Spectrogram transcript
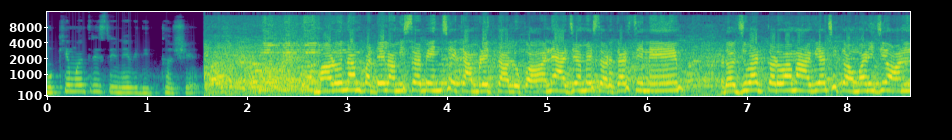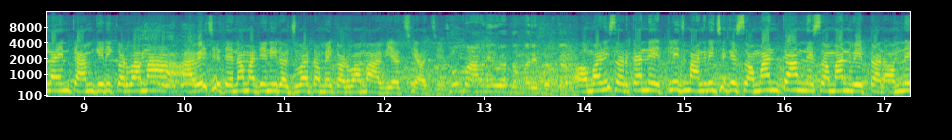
મુખ્યમંત્રી શ્રીને મુખ્યમંત્રીશ્રીને વિદિત થશે. મારું નામ પટેલ અમિષાબેન છે કામરેજ તાલુકા. અને આજે અમે સરકારશ્રીને રજૂઆત કરવામાં આવ્યા છે કે અમારી જે ઓનલાઈન કામગીરી કરવામાં આવે છે તેના માટેની રજૂઆત અમે કરવામાં આવ્યા છે આજે. અમારી સરકારને એટલી જ માંગણી છે કે સમાન કામ ને સમાન વેતન. અમને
